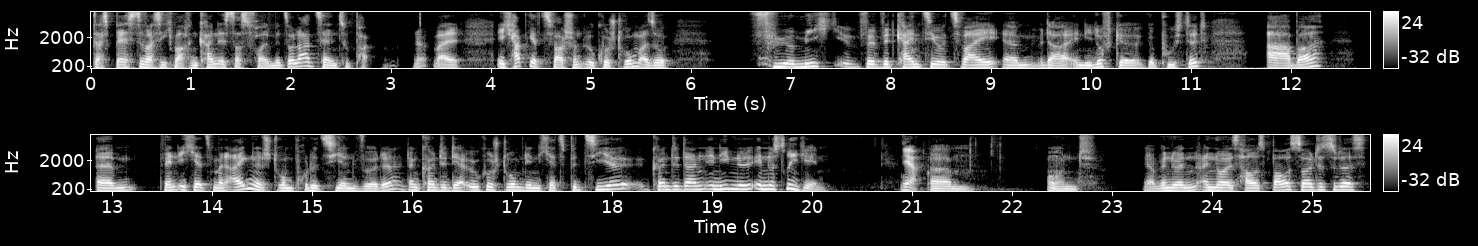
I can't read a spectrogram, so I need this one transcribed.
das Beste, was ich machen kann, ist das voll mit Solarzellen zu packen. Ne? Weil ich habe jetzt zwar schon Ökostrom, also für mich wird kein CO2 ähm, da in die Luft ge gepustet, aber ähm, wenn ich jetzt meinen eigenen Strom produzieren würde, dann könnte der Ökostrom, den ich jetzt beziehe, könnte dann in die Indu- Industrie gehen. Ja. Ähm, und ja, wenn du ein, ein neues Haus baust, solltest du das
